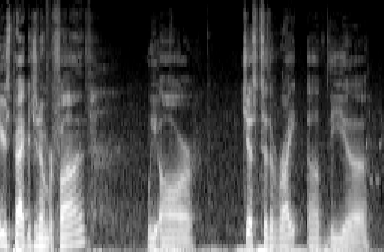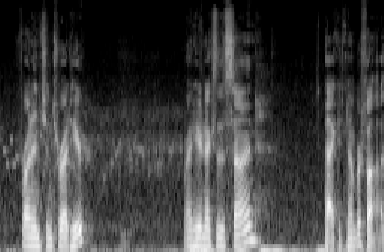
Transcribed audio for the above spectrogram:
Here's package number five. We are just to the right of the uh, front entrance right here. Right here next to the sign. It's package number five.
